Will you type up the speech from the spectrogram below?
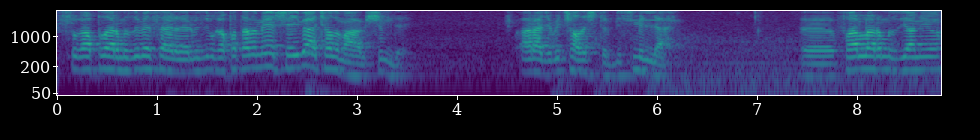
şu kapılarımızı vesairelerimizi bir kapatalım her şeyi bir açalım abi şimdi. Şu aracı bir çalıştır bismillah. Ee, farlarımız yanıyor.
